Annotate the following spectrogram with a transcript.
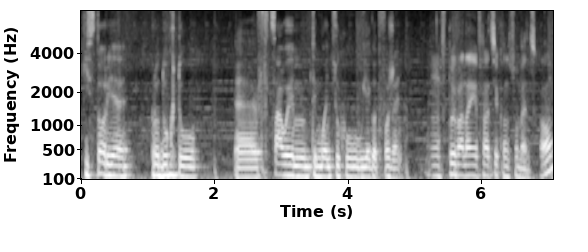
historię produktu w całym tym łańcuchu jego tworzenia. Wpływa na inflację konsumencką,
